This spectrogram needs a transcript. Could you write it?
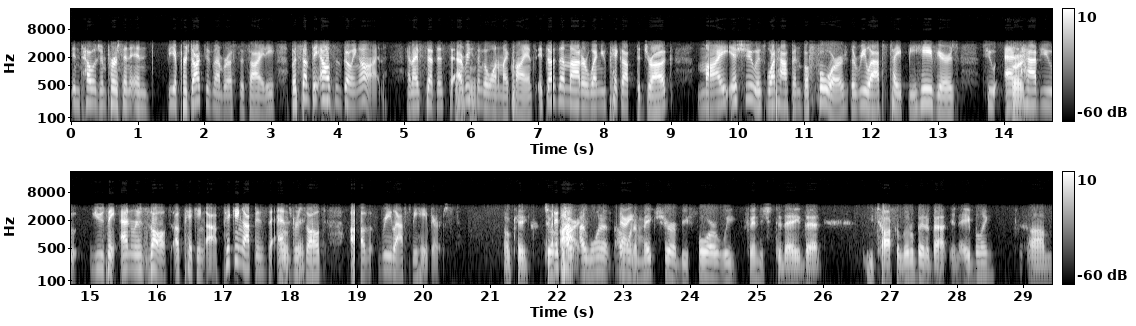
intelligent person and be a productive member of society but something else is going on and i've said this to every Mhm. single one of my clients it doesn't matter when you pick up the drug my issue is what happened before the relapse type behaviors to and Right. have you use the end result of picking up picking up is the end Okay. result of relapse behaviors Okay. So I, want to I want to make sure before we finish today that you talk a little bit about enabling. Um,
